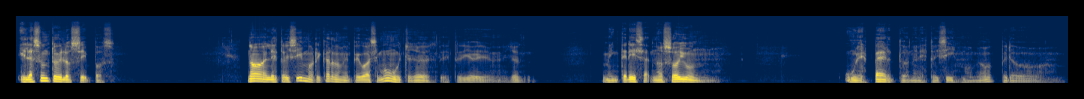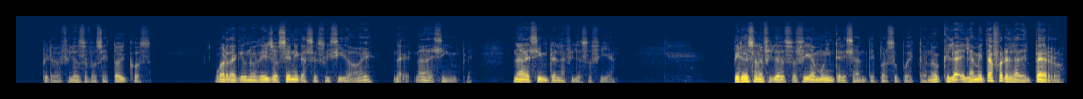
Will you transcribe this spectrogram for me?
El asunto de los cepos. No, el estoicismo, Ricardo, me pegó hace mucho. Yo estudié, yo, me interesa, no soy un, un experto en el estoicismo, ¿no? pero, pero los filósofos estoicos, guarda que uno de ellos, Séneca, se suicidó, ¿eh? nada de simple, nada de simple en la filosofía. Pero es una filosofía muy interesante, por supuesto, ¿no? que la, la metáfora es la del perro.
